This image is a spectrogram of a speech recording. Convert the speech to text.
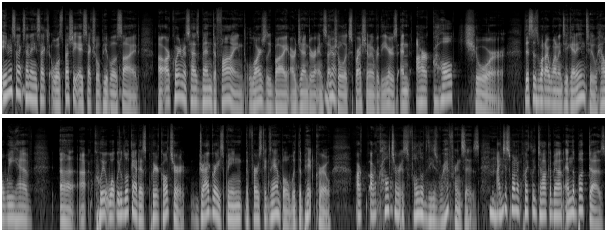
intersex and asexual, well, especially asexual people aside, uh, our queerness has been defined largely by our gender and sexual expression over the years, and our culture. This is what I wanted to get into: how we have. Uh, uh, queer, what we look at as queer culture, Drag Race being the first example with the pit crew, our our culture is full of these references. I just want to quickly talk about, and the book does,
